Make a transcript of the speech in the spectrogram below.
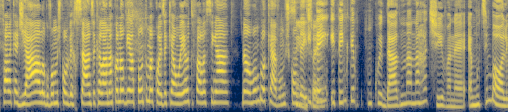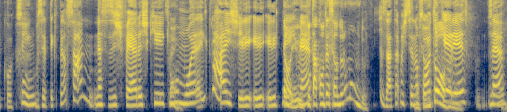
Fala que é diálogo, vamos conversar, não sei o que lá, mas quando alguém aponta uma coisa que é um erro, tu fala assim, ah, não, vamos bloquear, vamos esconder Sim. isso E aí. tem, e tem que ter um cuidado na narrativa, né? É muito simbólico. Sim. Você tem que pensar nessas esferas que, que o Sim. humor ele traz. Ele, ele, ele tem, Não, e né? o que tá acontecendo no mundo. Exatamente. Você não No seu pode querer, né?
